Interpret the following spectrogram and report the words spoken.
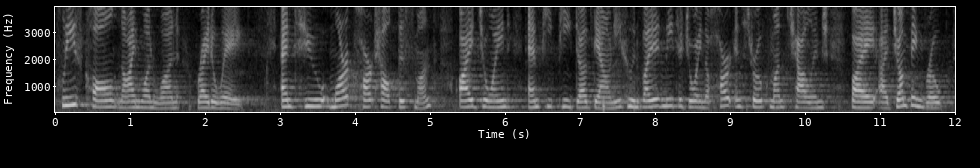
please call 911 right away. And to mark Heart Health this month, I joined MPP Doug Downey, who invited me to join the Heart and Stroke Month Challenge by uh, jumping rope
